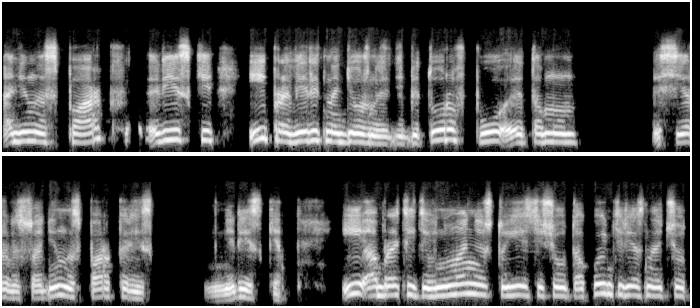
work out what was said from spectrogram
1С парк риски и проверить надежность дебиторов по этому сервису 1С парк риск, риски. И обратите внимание, что есть еще вот такой интересный отчет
